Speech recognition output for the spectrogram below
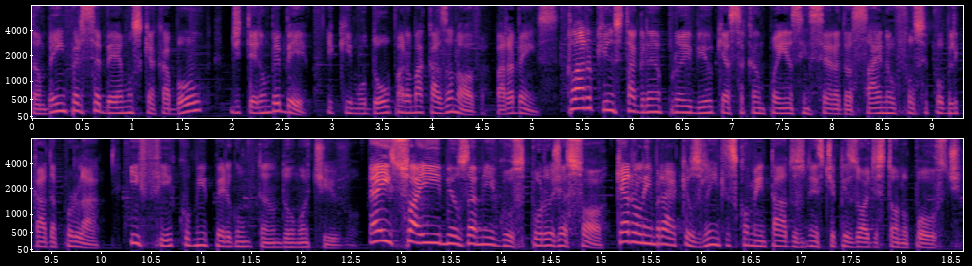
Também percebemos que acabou de ter um bebê e que mudou para uma casa nova. Parabéns. Claro que o Instagram proibiu que essa campanha sincera da Signal fosse publicada por lá. E fico me perguntando o motivo. É isso aí, meus amigos, por hoje é só. Quero lembrar que os links comentados neste episódio estão no post.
